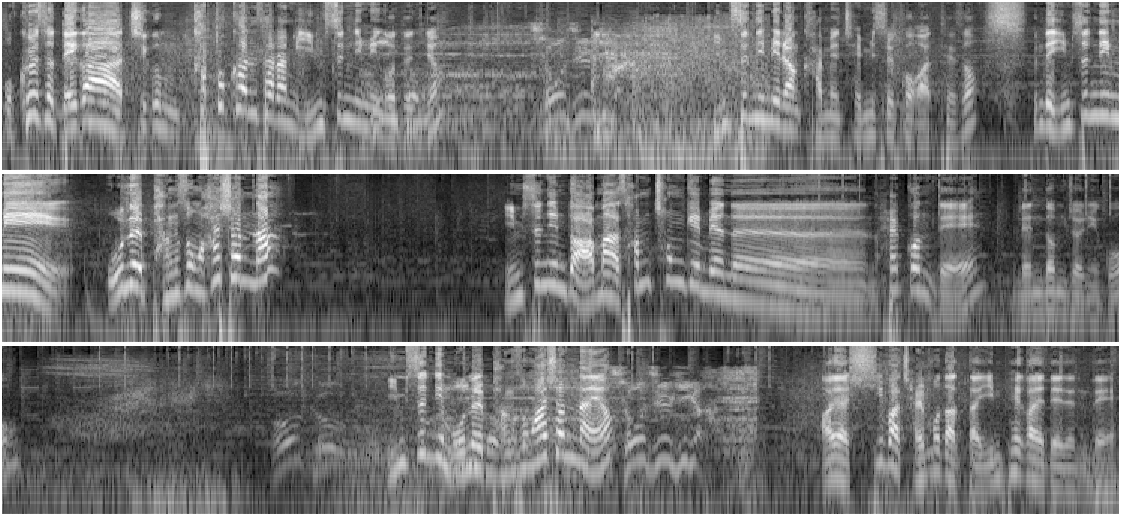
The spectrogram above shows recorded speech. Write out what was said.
어 그래서 내가 지금 카톡한 사람이 임스님이거든요? 임스님이랑 가면 재밌을 것 같아서. 근데 임스님이 오늘 방송 하셨나? 임스님도 아마 3,000개면은 할 건데 랜덤전이고. 임스님 오늘 방송하셨나요? 아야 씨바 잘못 왔다. 임페 가야 되는데.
